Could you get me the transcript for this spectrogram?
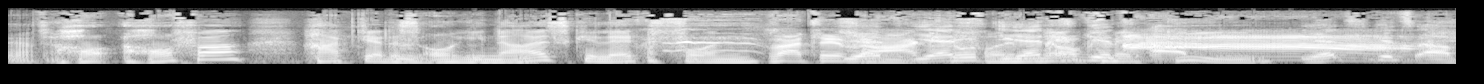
Ho Hoffer hat ja das Hm. Originalskelett von Warte, Jetzt, jetzt, von jetzt Ned geht's ab. Jetzt geht's ab.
